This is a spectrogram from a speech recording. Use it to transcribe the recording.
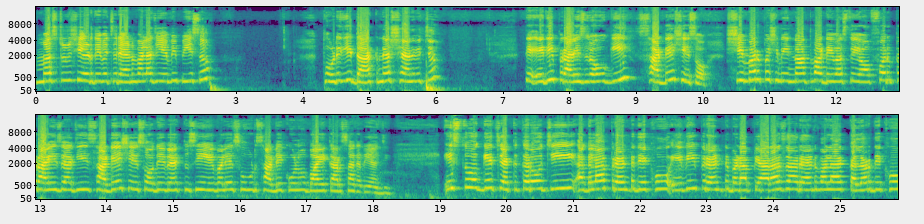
ਮਸਟਰਡ ਸ਼ੇਡ ਦੇ ਵਿੱਚ ਰਹਿਣ ਵਾਲਾ ਜੀ ਇਹ ਵੀ ਪੀਸ ਥੋੜੀ ਜੀ ਡਾਰਕਨੈਸ ਸ਼ੈਡ ਵਿੱਚ। ਤੇ ਇਹਦੀ ਪ੍ਰਾਈਸ ਰਹੂਗੀ 650 ਸ਼ਿਮਰ ਪਸ਼ਮੀਨਾ ਤੁਹਾਡੇ ਵਾਸਤੇ ਆਫਰ ਪ੍ਰਾਈਸ ਹੈ ਜੀ 650 ਦੇ ਵਿੱਚ ਤੁਸੀਂ ਇਹ ਵਾਲੇ ਸੂਟ ਸਾਡੇ ਕੋਲੋਂ ਬਾਏ ਕਰ ਸਕਦੇ ਆ ਜੀ। ਇਸ ਤੋਂ ਅੱਗੇ ਚੈੱਕ ਕਰੋ ਜੀ, ਅਗਲਾ ਪ੍ਰਿੰਟ ਦੇਖੋ, ਇਹ ਵੀ ਪ੍ਰਿੰਟ ਬੜਾ ਪਿਆਰਾ ਜਿਹਾ ਰਹਿਣ ਵਾਲਾ ਹੈ। ਕਲਰ ਦੇਖੋ,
